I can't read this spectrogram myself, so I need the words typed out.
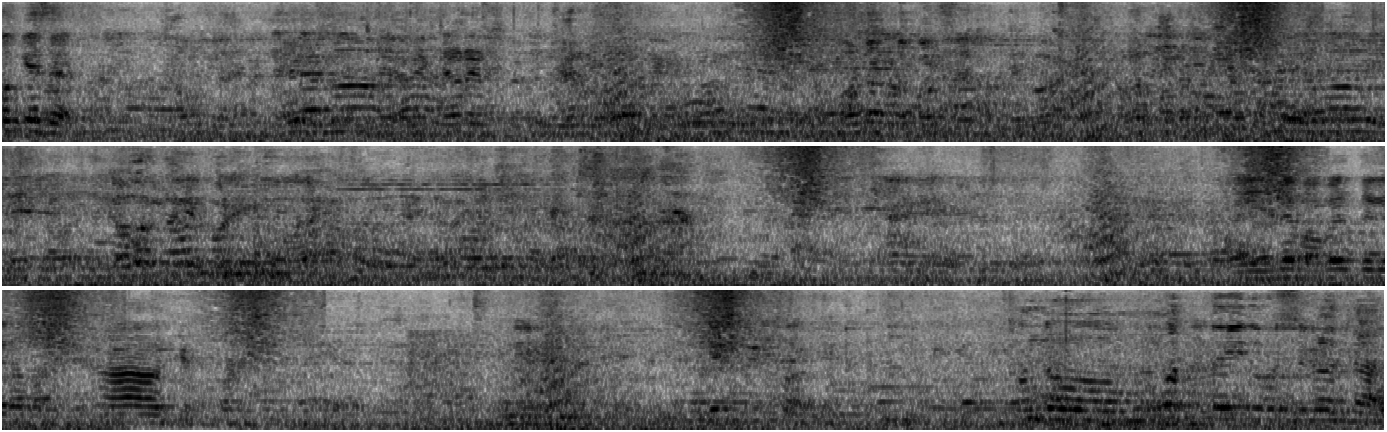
ಓಕೆ ಸರ್ ಹಿಂದೆ ಮೊಬೈಲ್ ತೆಗಿರಮ್ಮ ಹಾಂ ಓಕೆ ಒಂದು ಮೂವತ್ತೈದು ವರ್ಷಗಳ ಕಾಲ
